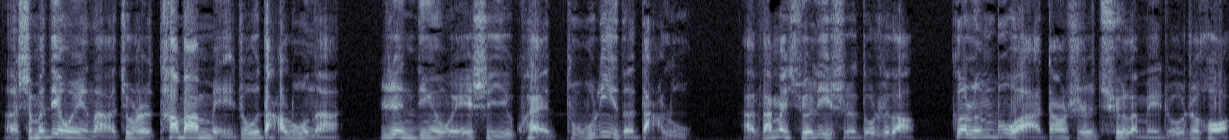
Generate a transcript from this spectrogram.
呃，什么定位呢？就是他把美洲大陆呢认定为是一块独立的大陆。啊，咱们学历史都知道，哥伦布啊当时去了美洲之后，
